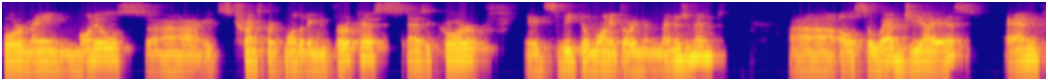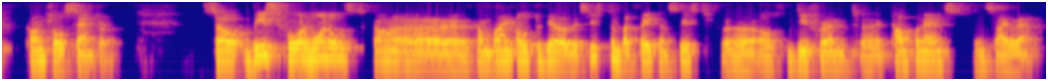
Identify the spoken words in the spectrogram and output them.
four main models. Uh, it's transport modeling and forecasts as a core. It's vehicle monitoring and management. Uh, also WebGIS and control center. So these four models uh, combine altogether the system, but they consist uh, of different uh, components inside them.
